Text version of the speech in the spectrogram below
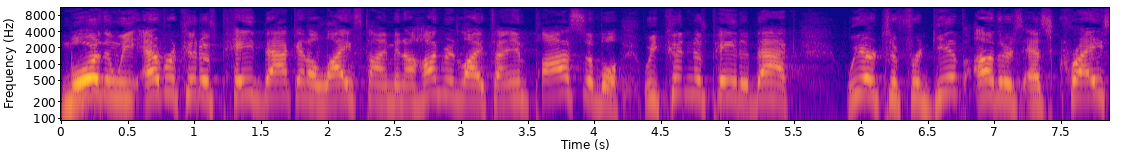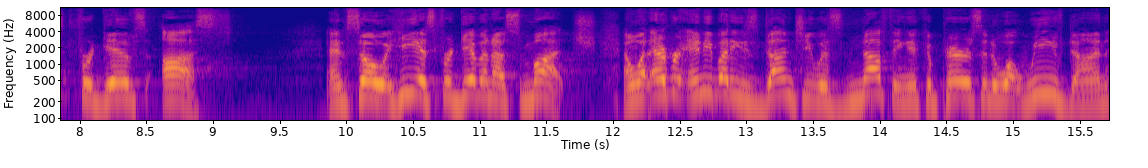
More than we ever could have paid back in a lifetime, in a hundred lifetimes. Impossible. We couldn't have paid it back. We are to forgive others as Christ forgives us. And so he has forgiven us much. And whatever anybody's done to you is nothing in comparison to what we've done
